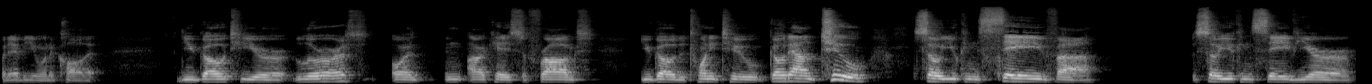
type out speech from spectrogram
whatever you want to call it. You go to your lures, or in our case, the frogs. You go to 22, go down two so you can save uh, so you can save your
